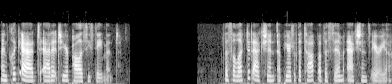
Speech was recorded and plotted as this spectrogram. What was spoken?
and click Add to add it to your policy statement. The selected action appears at the top of the SIM Actions area.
